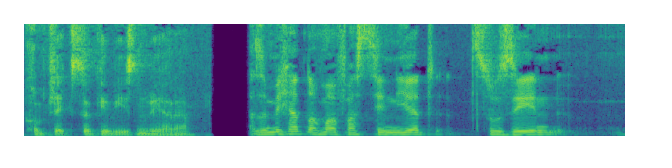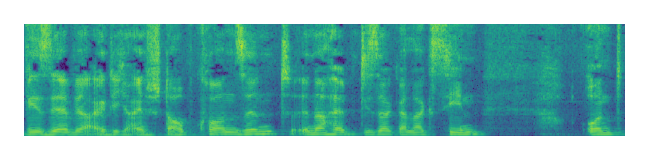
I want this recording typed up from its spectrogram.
komplexer gewesen wäre. Also mich hat nochmal fasziniert zu sehen, wie sehr wir eigentlich ein Staubkorn sind innerhalb dieser Galaxien. Und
